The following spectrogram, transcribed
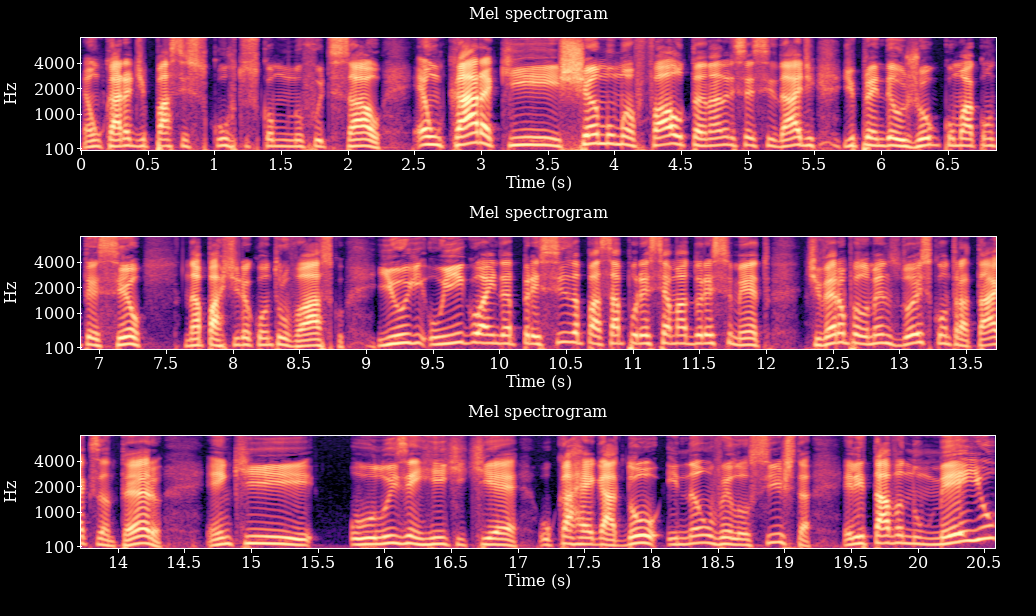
é um cara de passes curtos como no futsal, é um cara que chama uma falta na necessidade de prender o jogo, como aconteceu na partida contra o Vasco. E o, o Igor ainda precisa passar por esse amadurecimento. Tiveram pelo menos dois contra-ataques, Antero, em que o Luiz Henrique, que é o carregador e não o velocista, ele estava no meio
